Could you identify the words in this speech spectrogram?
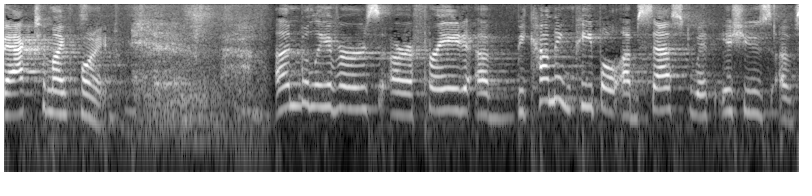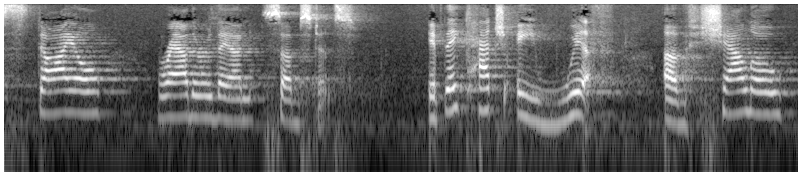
back to my point. Unbelievers are afraid of becoming people obsessed with issues of style rather than substance. If they catch a whiff of shallow,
